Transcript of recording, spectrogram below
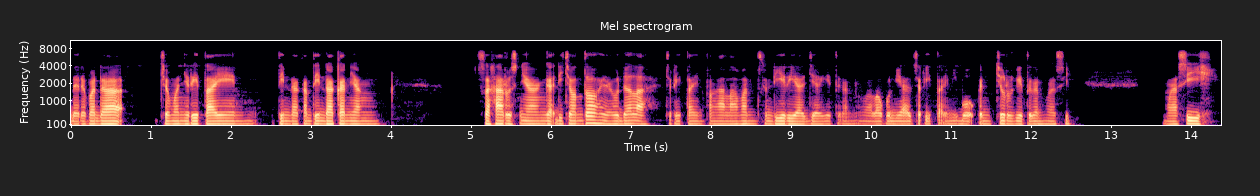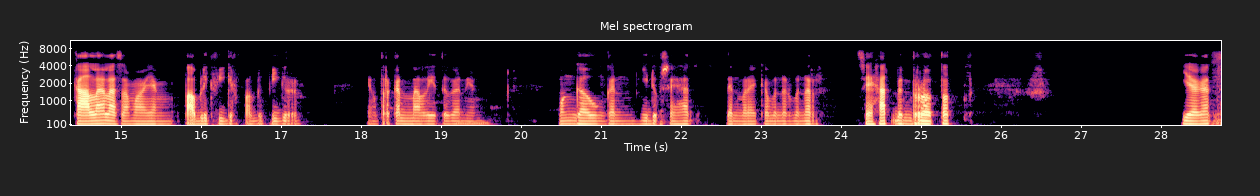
daripada cuma nyeritain tindakan-tindakan yang seharusnya nggak dicontoh ya udahlah ceritain pengalaman sendiri aja gitu kan. Walaupun ya cerita ini bawa kencur gitu kan masih masih kalah lah sama yang public figure public figure yang terkenal itu kan yang menggaungkan hidup sehat dan mereka benar-benar sehat dan berotot. Ya kan?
